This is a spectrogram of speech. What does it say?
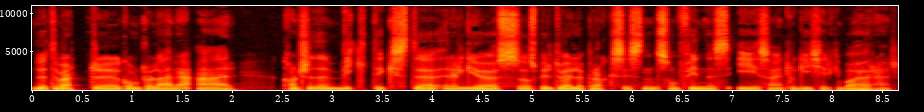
du etter hvert eh, kommer til å lære er kanskje den viktigste religiøse og spirituelle praksisen som finnes i scientologikirken. Bare hør her.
